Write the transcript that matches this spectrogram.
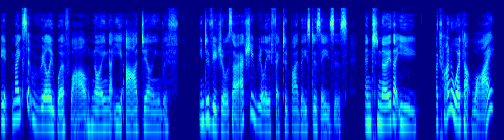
it makes it really worthwhile knowing that you are dealing with individuals that are actually really affected by these diseases and to know that you are trying to work out why.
